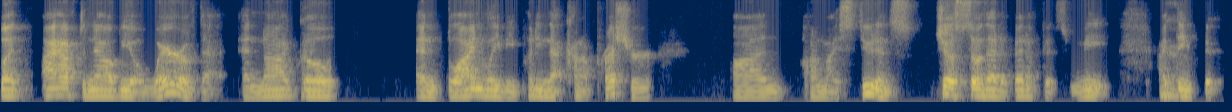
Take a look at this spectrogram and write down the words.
but I have to now be aware of that and not go and blindly be putting that kind of pressure on on my students just so that it benefits me. Yeah. I think that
